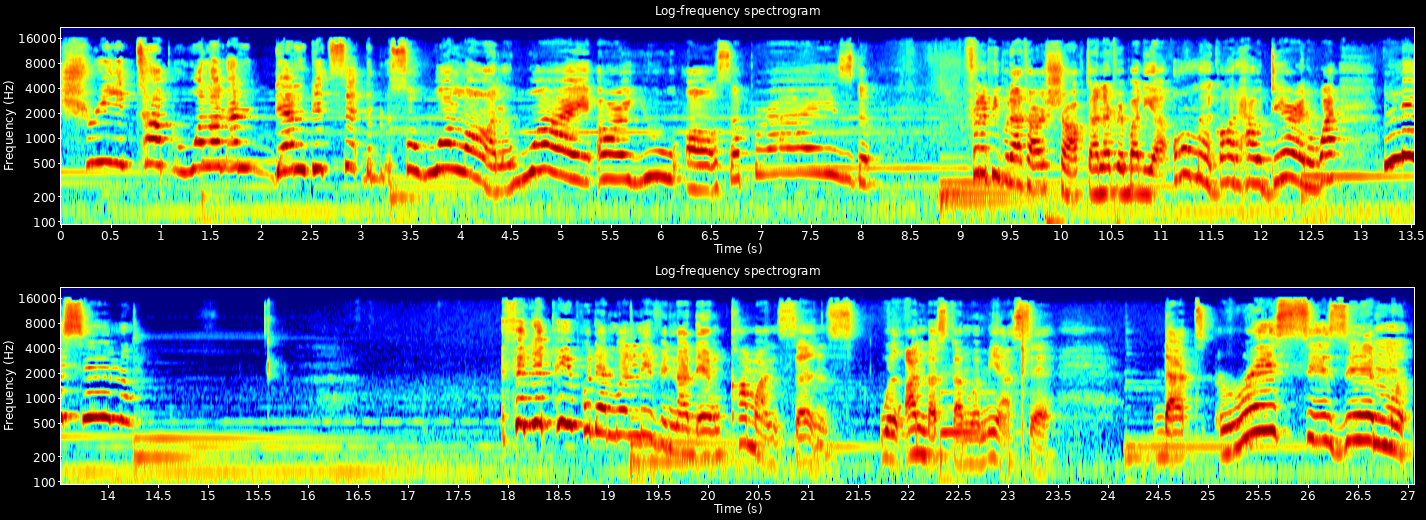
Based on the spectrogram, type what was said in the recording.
treetop Wallon and them did set the so Wallon, why are you all surprised? For the people that are shocked and everybody are, oh my god, how dare and why listen. People that will live in a them common sense will understand what me I say. That racism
